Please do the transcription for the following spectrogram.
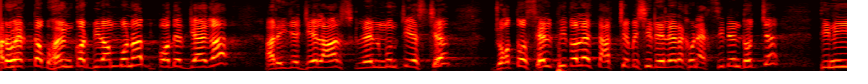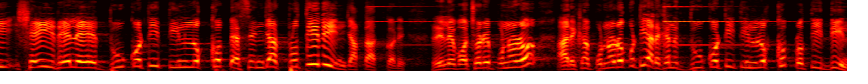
আরও একটা ভয়ঙ্কর বিড়ম্বনা, বিপদের জায়গা। আর এই যে যে লাস্ট রেলমন্ত্রী এসছে, যত সেলফি তোলে, তার চেয়ে বেশি রেলের এখন অ্যাক্সিডেন্ট হচ্ছে। তিনি সেই রেলে দু কোটি তিন লক্ষ প্যাসেঞ্জার প্রতিদিন যাতায়াত করে। রেলে বছরে পনেরো, আর এখানে পনেরো কোটি, আর এখানে দু কোটি তিন লক্ষ প্রতিদিন।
